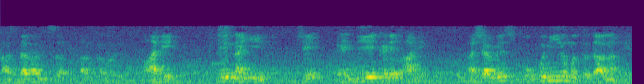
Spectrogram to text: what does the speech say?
खासदारांचं आहे ते नाही जे एनडीएकडे आहे अशा वेळेस गोपनीय मतदान आहे.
